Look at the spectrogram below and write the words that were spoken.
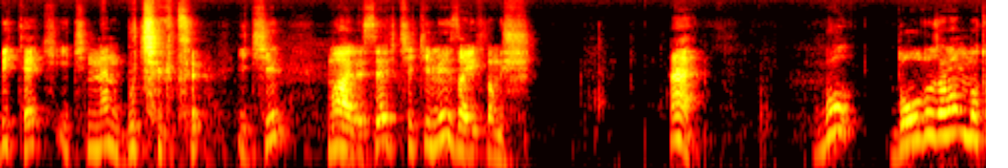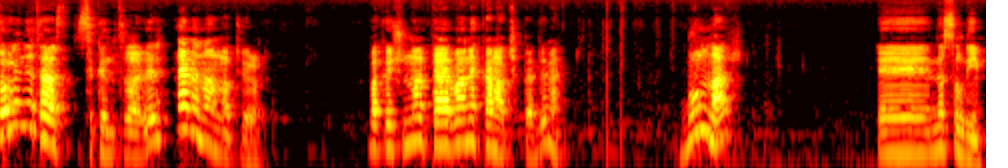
Bir tek içinden bu çıktı için maalesef çekimi zayıflamış. He. Bu dolduğu zaman motora ne tarz sıkıntılar verir? Hemen anlatıyorum. Bakın şunlar pervane kanatçıkları değil mi? Bunlar ee, nasıl diyeyim?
